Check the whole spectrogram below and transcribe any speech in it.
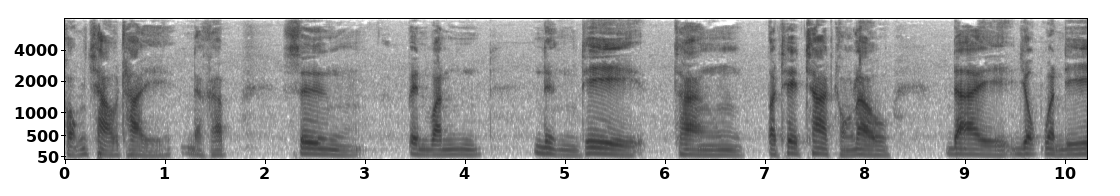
ของชาวไทยนะครับ ซึ่งเป็นวันหนึ่งที่ทางประเทศชาติของเราได้ยกวันนี้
